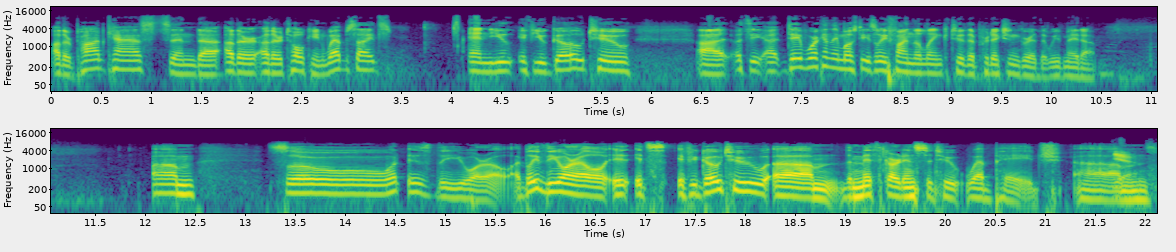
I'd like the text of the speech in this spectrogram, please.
other podcasts and uh, other other Tolkien websites. And you, if you go to, uh, let's see, uh, Dave, where can they most easily find the link to the prediction grid that we've made up? Um, so what is the URL? I believe the URL it, it's if you go to um, the Mythgard Institute webpage, um, Yes.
